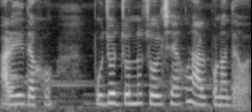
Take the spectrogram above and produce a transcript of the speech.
আর এই দেখো, পুজোর জন্য চলছে এখন আলপনা দেওয়া।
